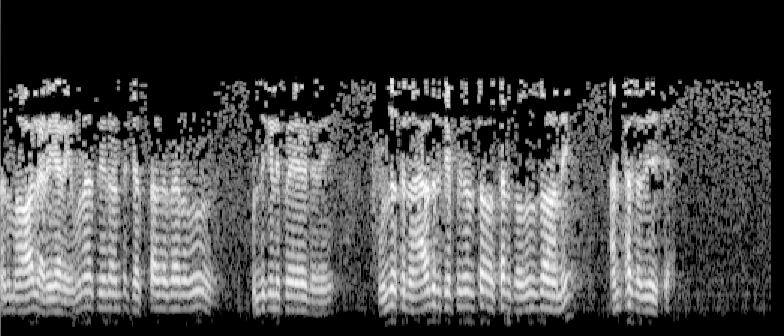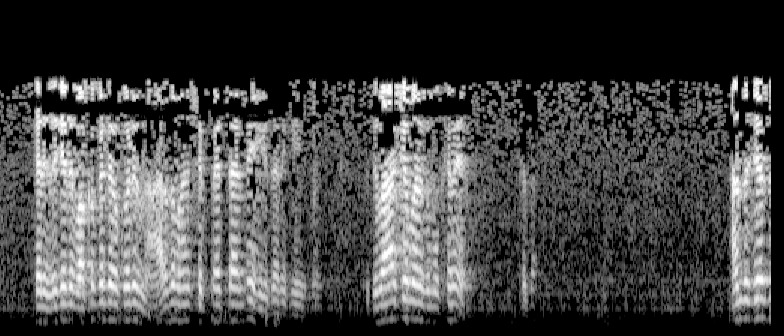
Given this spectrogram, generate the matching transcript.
నన్ను మా వాళ్ళు అడిగారు యమునా తీరం అంటే చెప్తావు కదా నువ్వు? ముందుకెళ్ళిపోయాడని ముందు అసలు నారదుడు చెప్పినంత ఒకసారి చదువుతామని అంతా చదివేశా. కానీ ఎందుకంటే ఒక్కొక్కటి ఒక్కొక్కటి నారద మహర్షి చెప్పేట అంటే దానికి ప్రతి వాక్యం మనకు ముఖ్యమే. కదా? అందుచేత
